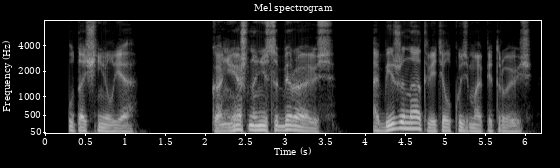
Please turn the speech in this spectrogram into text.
— уточнил я. — Конечно, не собираюсь, — обиженно ответил Кузьма Петрович. —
